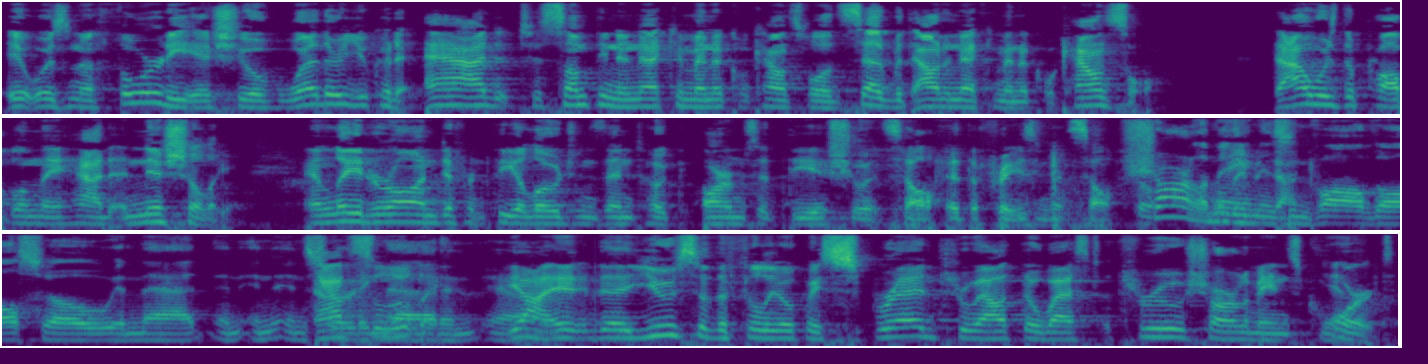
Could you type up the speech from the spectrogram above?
It was an authority issue of whether you could add to something an ecumenical council had said without an ecumenical council. That was the problem they had initially. And later on, different theologians then took arms at the issue itself, at the phrasing itself. So Charlemagne we'll is involved also in that, in, in inserting Absolutely. that. And, yeah, it, the use of the filioque spread throughout the West through Charlemagne's court,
